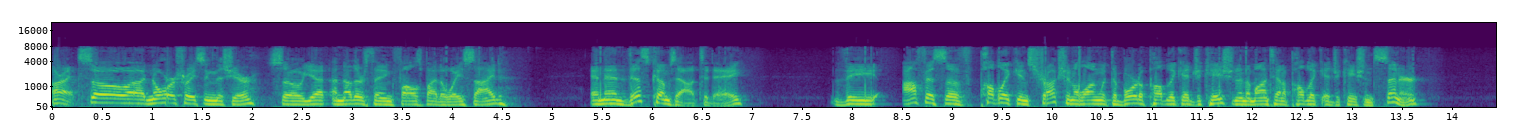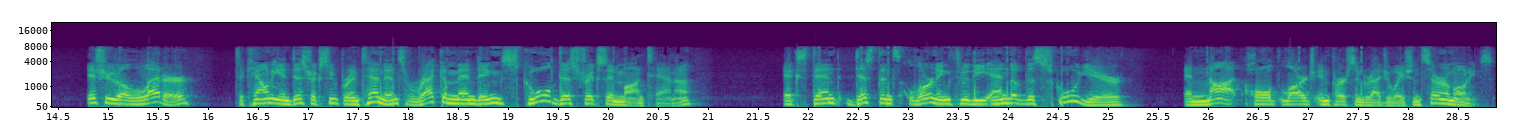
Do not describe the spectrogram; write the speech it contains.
All right, so uh, no horse racing this year. So yet another thing falls by the wayside. And then this comes out today. The Office of Public Instruction, along with the Board of Public Education and the Montana Public Education Center, issued a letter to county and district superintendents recommending school districts in Montana extend distance learning through the end of the school year and not hold large in-person graduation ceremonies.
